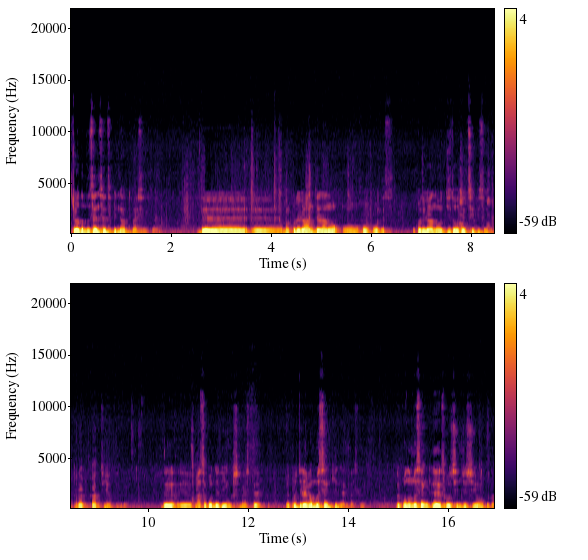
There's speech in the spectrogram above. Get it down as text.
ちょうど無線設備になってましてですね。で、えーまあ、これがアンテナのお方向です。これがあの自動で追尾するトラッカーっていうやつでねで、えーパソコンでリンクしましてでこちらが無線機になりますね。でこの無線機で送信受信を行うと。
